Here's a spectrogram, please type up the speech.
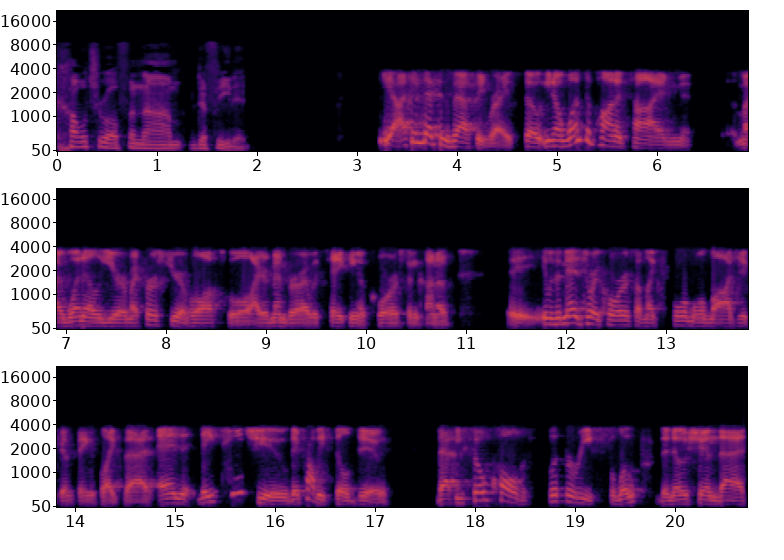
cultural phenom defeated. Yeah, I think that's exactly right. So, you know, once upon a time, my 1L year, my first year of law school, I remember I was taking a course and kind of it was a mandatory course on like formal logic and things like that. And they teach you, they probably still do, that the so-called slippery slope, the notion that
